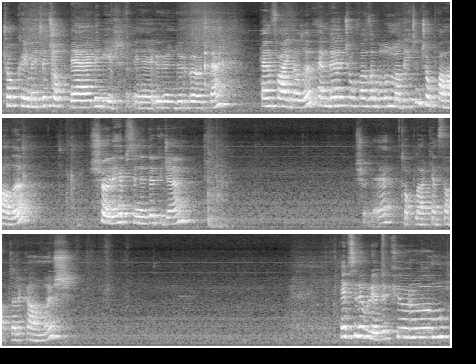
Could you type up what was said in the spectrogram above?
Çok kıymetli, çok değerli bir e, üründür böğürtlen. Hem faydalı hem de çok fazla bulunmadığı için çok pahalı. Şöyle hepsini dökeceğim. Şöyle toplarken sapları kalmış. Hepsini buraya döküyorum.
